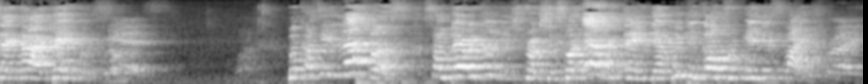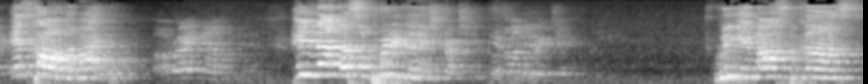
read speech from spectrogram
that God gave us? Because He left us some very good instructions for everything that we can go through in this life. It's called the Bible. He left us some pretty good instructions. We get lost because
